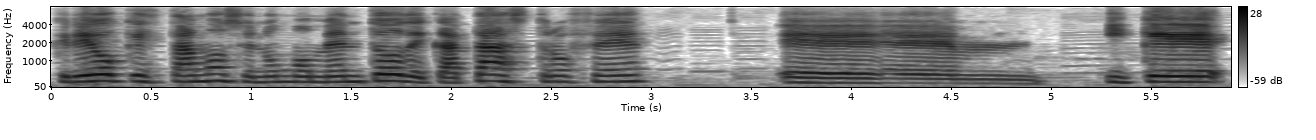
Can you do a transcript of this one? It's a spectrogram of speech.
Creo que estamos en un momento de catástrofe eh, y que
